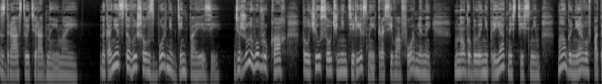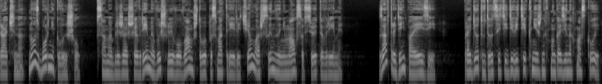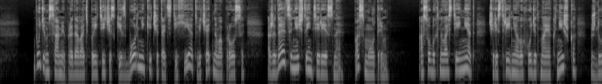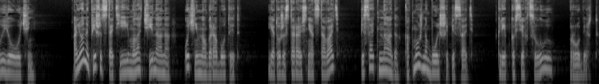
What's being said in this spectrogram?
Здравствуйте, родные мои. Наконец-то вышел сборник «День поэзии». Держу его в руках, получился очень интересный и красиво оформленный. Много было неприятностей с ним, много нервов потрачено, но сборник вышел. В самое ближайшее время вышлю его вам, чтобы посмотрели, чем ваш сын занимался все это время. Завтра день поэзии. Пройдет в 29 книжных магазинах Москвы. Будем сами продавать поэтические сборники, читать стихи, отвечать на вопросы. Ожидается нечто интересное. Посмотрим. Особых новостей нет. Через три дня выходит моя книжка. Жду ее очень. Алена пишет статьи, молодчина она. Очень много работает. Я тоже стараюсь не отставать. Писать надо, как можно больше писать. Крепко всех целую. Роберт.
